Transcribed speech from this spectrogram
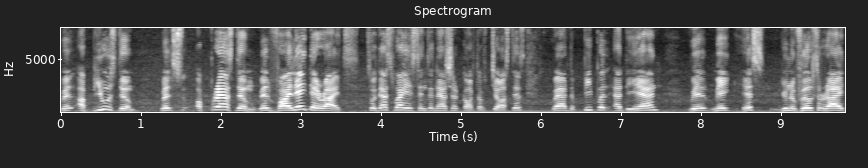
will abuse them, will oppress them, will violate their rights. So that's why it's International Court of Justice, where the people at the end will make his universal right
